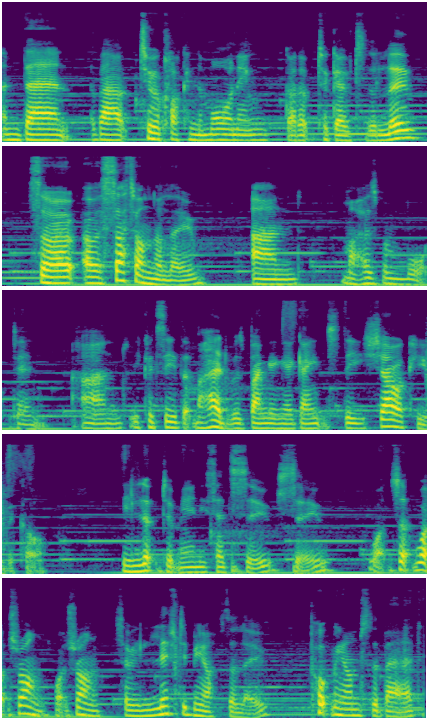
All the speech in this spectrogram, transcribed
and then about two o'clock in the morning got up to go to the loo. So I was sat on the loo and my husband walked in and he could see that my head was banging against the shower cubicle. He looked at me and he said, Sue, Sue, What's up? What's wrong? What's wrong? So he lifted me off the loo, put me onto the bed,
